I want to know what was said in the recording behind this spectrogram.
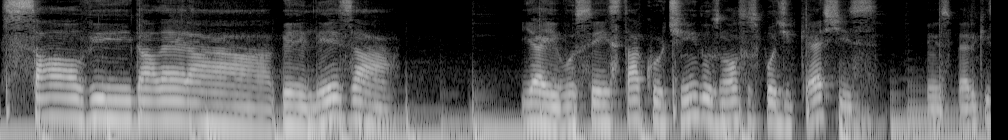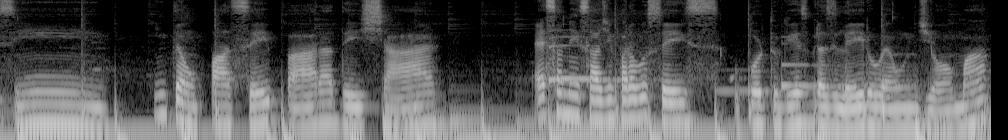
Salve galera, beleza? E aí, você está curtindo os nossos podcasts? Eu espero que sim. Então, passei para deixar essa mensagem para vocês. O português brasileiro é um idioma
